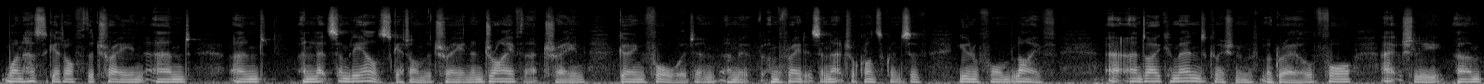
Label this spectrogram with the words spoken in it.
one has to get off the train and and and let somebody else get on the train and drive that train going forward. And, I'm afraid it's a natural consequence of uniformed life. Uh, and I commend Commissioner McGrail for actually um,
